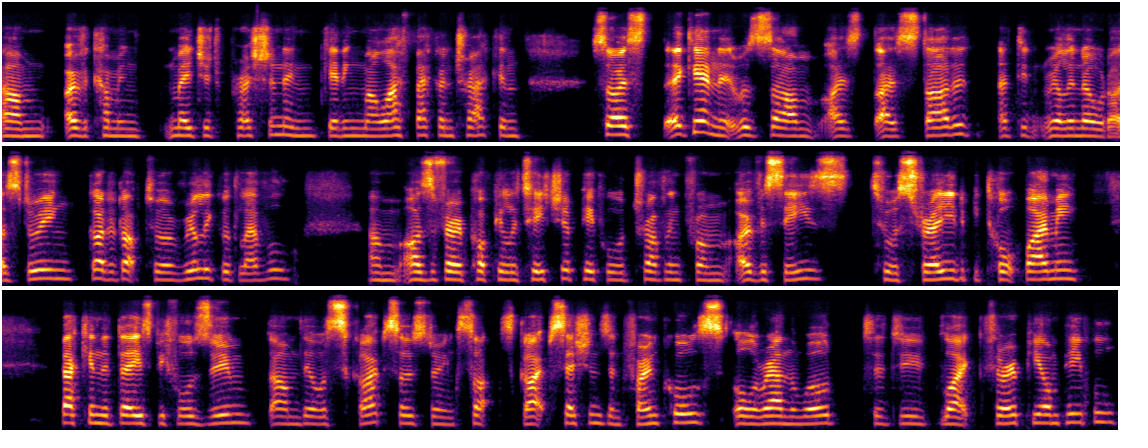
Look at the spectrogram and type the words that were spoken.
um, overcoming major depression and getting my life back on track. And so I, again, it was um, I I started. I didn't really know what I was doing. Got it up to a really good level. Um, I was a very popular teacher. People were traveling from overseas to Australia to be taught by me. Back in the days before Zoom, um, there was Skype. So I was doing Skype sessions and phone calls all around the world to do like therapy on people.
